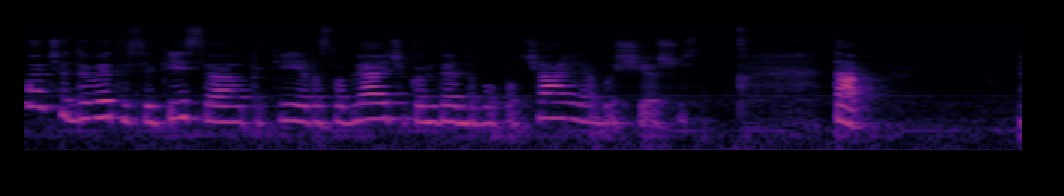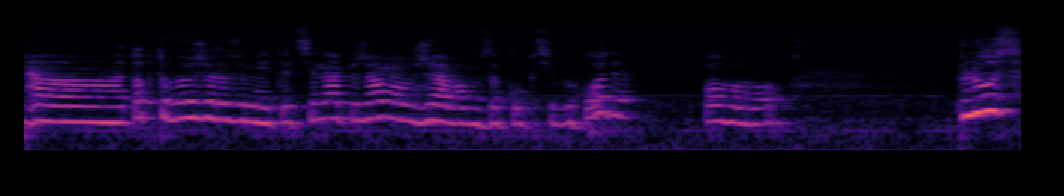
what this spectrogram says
хочуть дивитись якийсь такий розслабляючий контент або повчальний, або ще щось. Так. А, тобто ви вже розумієте, ціна піжами вже вам в закупці виходить. Ого-го. Плюс,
